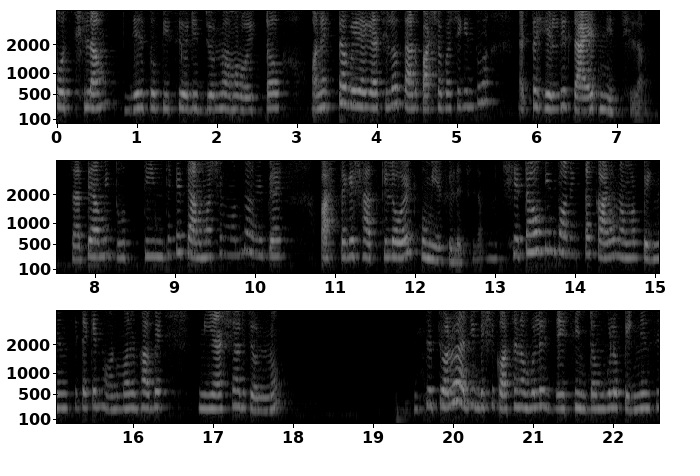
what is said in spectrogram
করছিলাম, যেহেতু পিসিওডির জন্য আমার ওয়েটটাও অনেকটা বেড়ে গেছিল, তার পাশাপাশি কিন্তু একটা হেলদি ডায়েট নিচ্ছিলাম। তাতে আমি দু, তিন থেকে চার মাসের মধ্যে আমি প্রায় পাঁচ থেকে সাত কিলো ওয়েট কমিয়ে ফেলেছিলাম। সেটাও কিন্তু অনেকটা কারণ আমার প্রেগনেন্সিটাকে নর্মালভাবে নিয়ে আসার জন্য। তো চলো আজকে বেশি কথা না বলে যে সিমটমগুলো প্রেগনেন্সি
